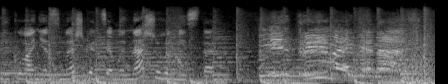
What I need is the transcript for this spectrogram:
спілкування з мешканцями нашого міста. Підтримайте нас!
